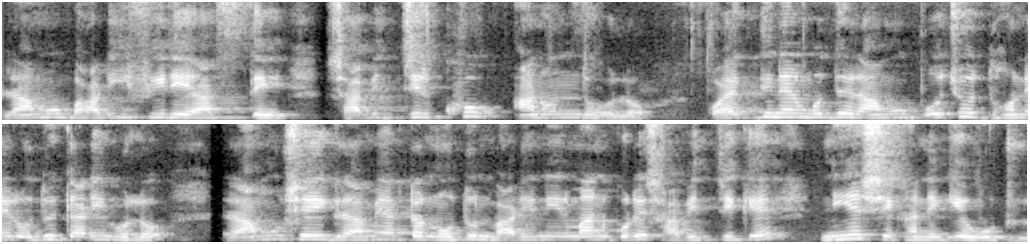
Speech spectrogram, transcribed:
রামু বাড়ি ফিরে আসতে সাবিত্রীর খুব আনন্দ হলো। কয়েকদিনের মধ্যে রামু প্রচুর ধনের অধিকারী হলো। রামু সেই গ্রামে একটা নতুন বাড়ি নির্মাণ করে সাবিত্রীকে নিয়ে সেখানে গিয়ে উঠল।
